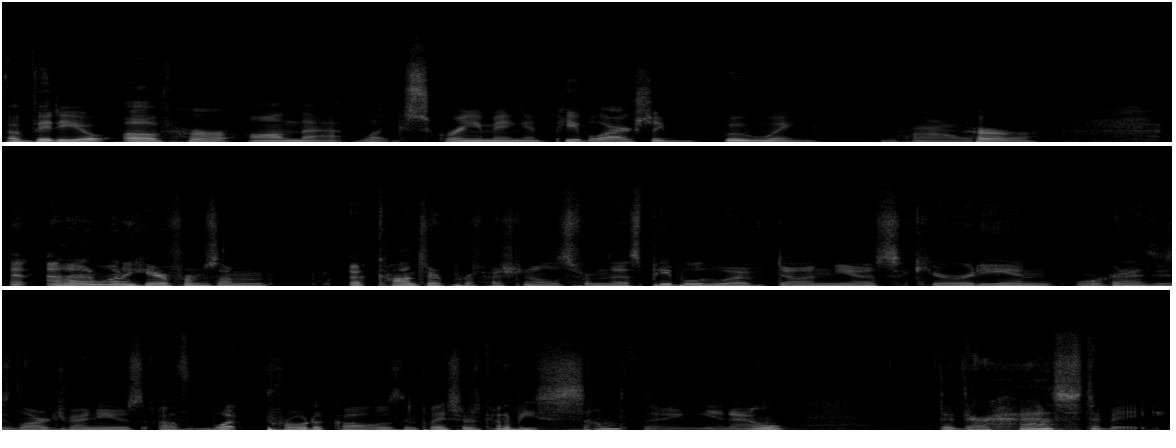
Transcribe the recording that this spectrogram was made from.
a video of her on that, like screaming, and people are actually booing Wow. her. And, and I want to hear from some uh, concert professionals from this, people who have done you know security and organize these large venues, of what protocol is in place. There's got to be something, you know, that there has to be.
